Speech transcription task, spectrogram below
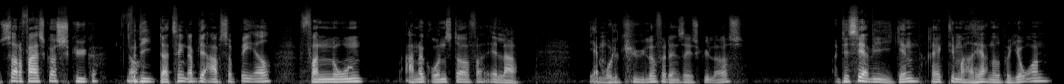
så er der faktisk også skygger, Nå. fordi der er ting, der bliver absorberet fra nogle andre grundstoffer, eller ja, molekyler for den sags skyld også. Og det ser vi igen rigtig meget hernede på jorden.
